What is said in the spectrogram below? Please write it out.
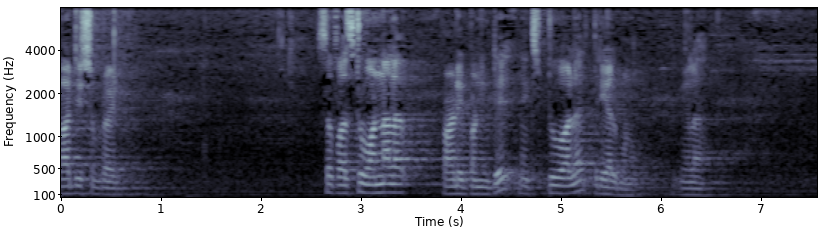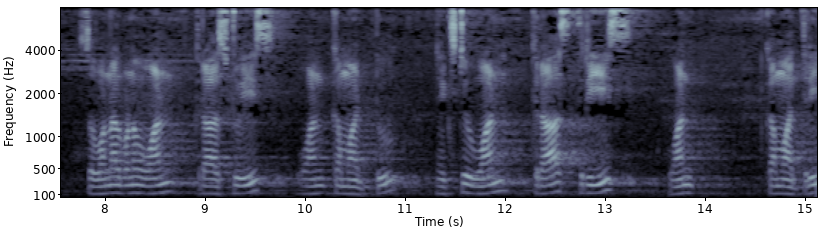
Cartesian product so first ஒன்னால் ப்ராடக்ட் பண்ணிவிட்டு நெக்ஸ்ட் டூவால் த்ரீ ஆல் பண்ணுவோம். ஓகேங்களா? ஸோ ஒன்னால் பண்ணுவோம். One cross two is one comma two next one cross three is one comma 3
